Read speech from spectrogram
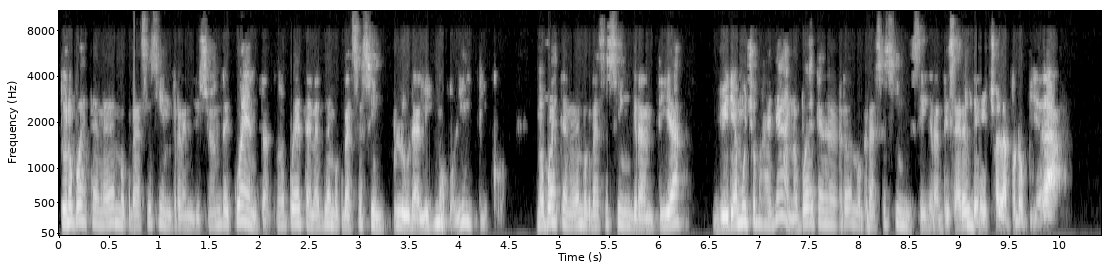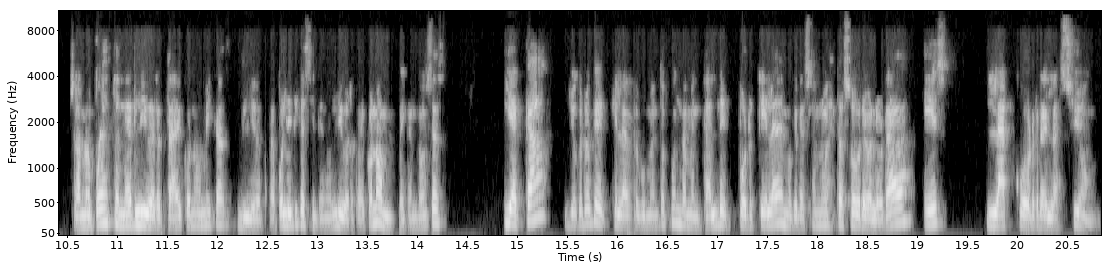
Tú no puedes tener democracia sin rendición de cuentas. Tú no puedes tener democracia sin pluralismo político. No puedes tener democracia sin garantía, yo iría mucho más allá, no puedes tener democracia sin, sin garantizar el derecho a la propiedad. O sea, no puedes tener libertad económica, libertad política sin tener libertad económica. Entonces, y acá yo creo que, que el argumento fundamental de por qué la democracia no está sobrevalorada es la correlación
